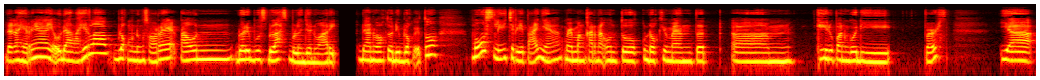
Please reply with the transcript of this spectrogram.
dan akhirnya ya udah lahirlah blog Mendung Sore tahun 2011 bulan Januari. Dan waktu di blog itu mostly ceritanya memang karena untuk documented um, kehidupan gue di Perth ya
